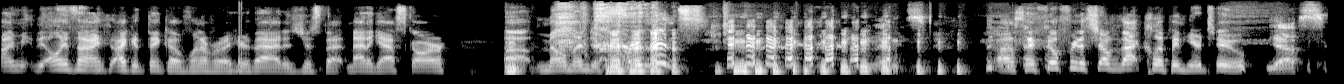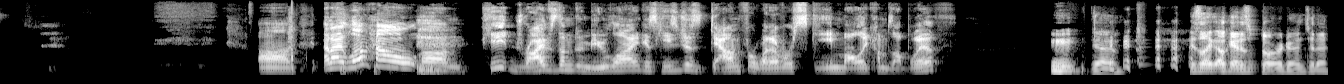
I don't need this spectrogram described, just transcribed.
I mean, the only thing I, I could think of whenever I hear that is just that Madagascar Uh, Mel Mendes, free mints. uh, so feel free to shove that clip in here too. Yes. Um, and I love how um Pete drives them to Muline because he's just down for whatever scheme Molly comes up with. Yeah. He's like, okay, this is what we're doing today.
